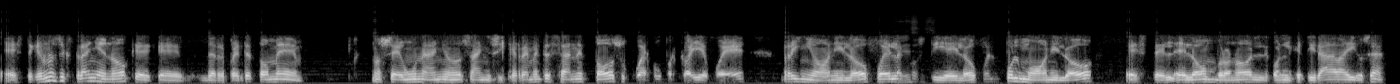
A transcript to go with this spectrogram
Este, que no se extrañe, ¿no? Que de repente tome, no sé, un año, dos años y que realmente sane todo su cuerpo, porque oye, fue riñón y luego fue la costilla y luego fue el pulmón y luego este el, hombro, ¿no? con el que tiraba y, o sea,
